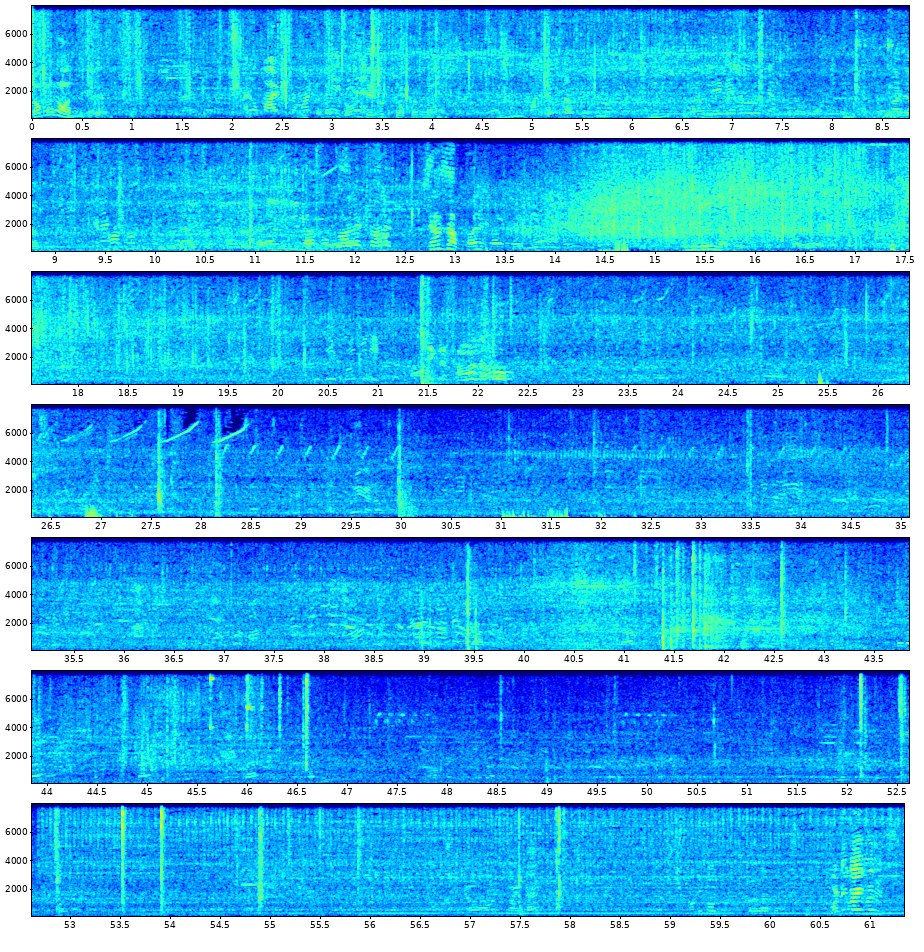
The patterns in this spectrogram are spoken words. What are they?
Chopper का मंदिर है चौपर में टॉयलेट टॉयलेट साहब toilet toilet five minutes.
